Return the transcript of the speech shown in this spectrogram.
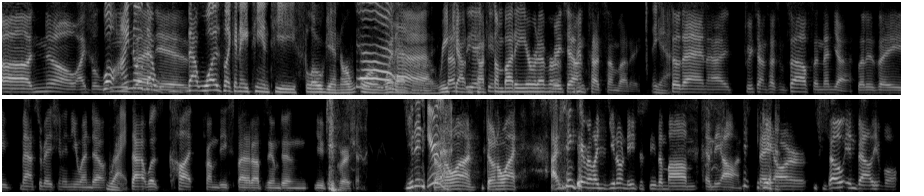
uh no, I believe. well, I know that is- that was like an AT and T slogan or Yeah, or whatever. Reach out and touch AT&T somebody or whatever. reach out and touch somebody. yeah. So then I reach out and touch himself, and then yes, that is a masturbation innuendo right. that was cut from the sped up, zoomed in YouTube version. You didn't hear don't that. know why. Don't know why. I think they were like, you don't need to see the mom and the aunt. They Yeah. are so invaluable.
